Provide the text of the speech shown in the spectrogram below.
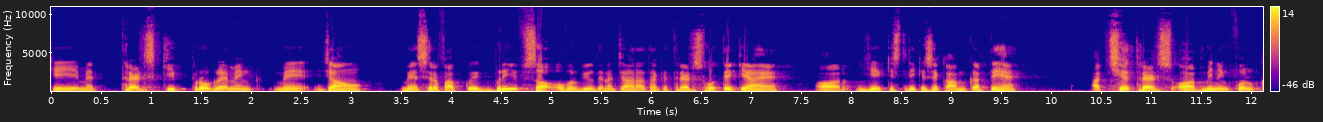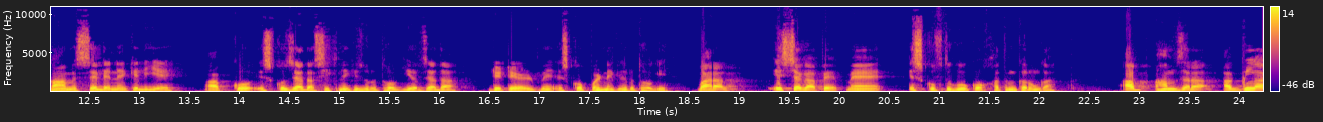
کہ یہ میں تھریڈس کی پروگرامنگ میں جاؤں میں صرف آپ کو ایک بریف سا اوور دینا چاہ رہا تھا کہ تھریڈس ہوتے کیا ہیں اور یہ کس طریقے سے کام کرتے ہیں اچھے تھریڈس اور میننگ فل کام اس سے لینے کے لیے آپ کو اس کو زیادہ سیکھنے کی ضرورت ہوگی اور زیادہ ڈیٹیلڈ میں اس کو پڑھنے کی ضرورت ہوگی بہرحال اس جگہ پہ میں اس گفتگو کو ختم کروں گا اب ہم ذرا اگلا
